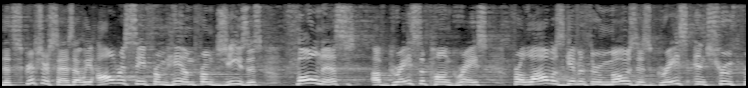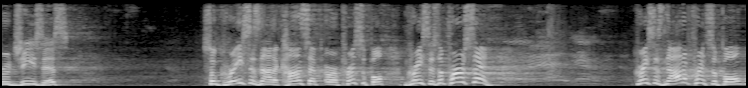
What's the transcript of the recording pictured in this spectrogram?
the scripture says that we all receive from him, from Jesus, fullness of grace upon grace. For law was given through Moses, grace and truth through Jesus. So grace is not a concept or a principle, grace is a person. Grace is not a principle,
